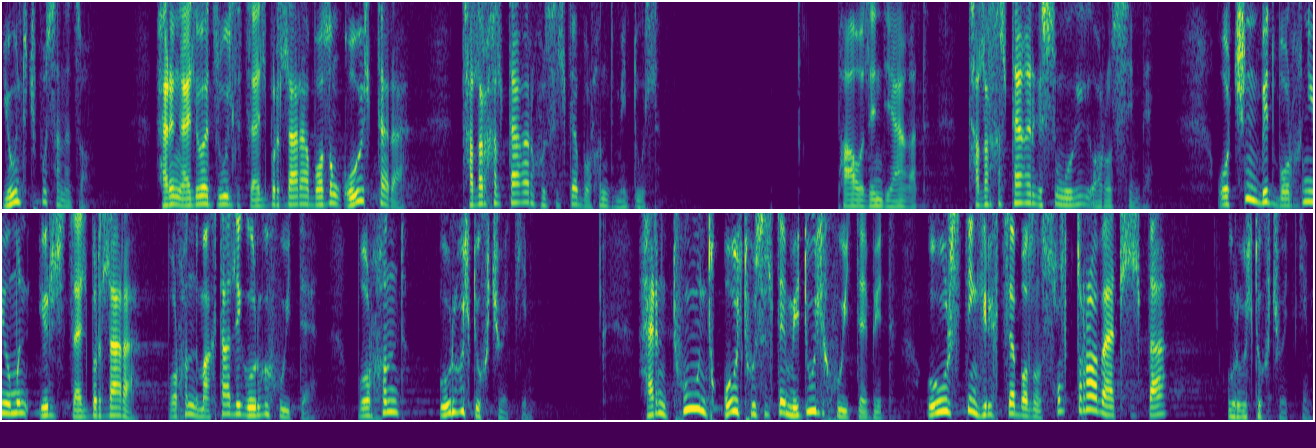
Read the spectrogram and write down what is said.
Юунд ч бүү санаа зов. Харин аливаа зүйлд залбирлаараа болон гуйлтаараа талархалтайгаар хүсэлтэд бурханд мэдүүл. Паул энд яагаад талархалтайгаар гэсэн үгийг оруулсан юм бэ? Учир нь бид бурхны өмнө ирж залбирлаараа бурханд магтаалыг өргөх үедээ бурханд өргөлт өгч байдаг юм. Харин түүнд гуйлт хүсэлтэд мэдүүлэх үедээ бид өөрсдийн хэрэгцээ болон сул дорой байдалдаа өргөлт өгч байдаг юм.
